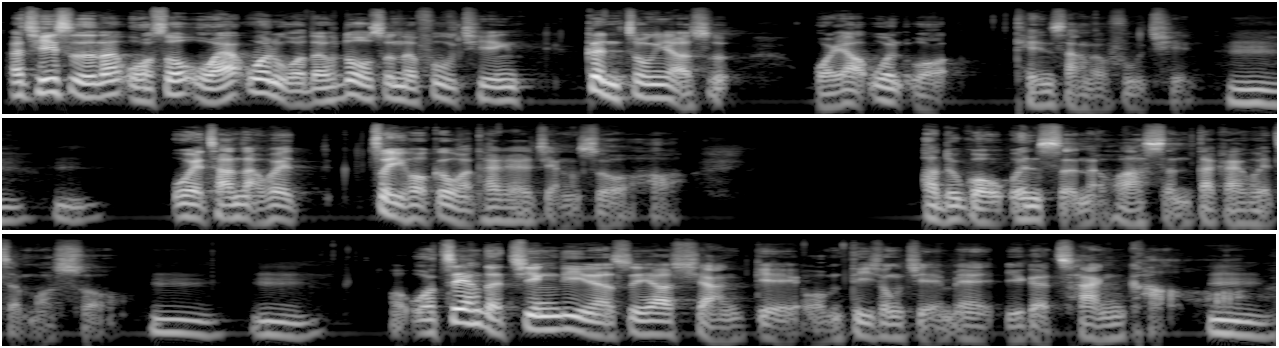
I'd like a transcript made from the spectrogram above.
那其实呢，我说我要问我的肉身的父亲，更重要的是我要问我天上的父亲。嗯嗯，我也常常会最后跟我太太讲说，哈，啊，如果问神的话，神大概会怎么说？嗯嗯，我这样的经历呢，是要想给我们弟兄姐妹一个参考。嗯。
